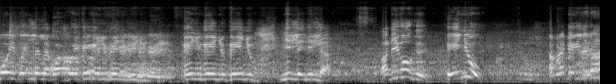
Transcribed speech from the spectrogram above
പോയി കഴിഞ്ഞു കഴിഞ്ഞു കഴിഞ്ഞു കഴിഞ്ഞു. കഴിഞ്ഞു കഴിഞ്ഞു ഇല്ല ഇല്ല. അധികം നോക്ക് കഴിഞ്ഞു നമ്മളെ കഴിഞ്ഞിടാ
